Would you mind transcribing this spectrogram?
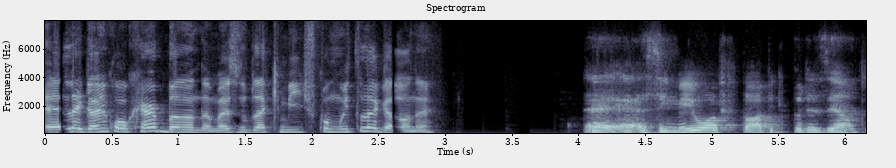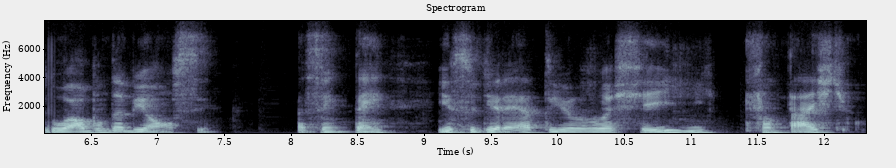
é legal em qualquer banda, mas no Black Midi ficou muito legal, né? É, é, assim, meio off-topic, por exemplo, o álbum da Beyoncé, assim, tem isso direto e eu achei fantástico.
